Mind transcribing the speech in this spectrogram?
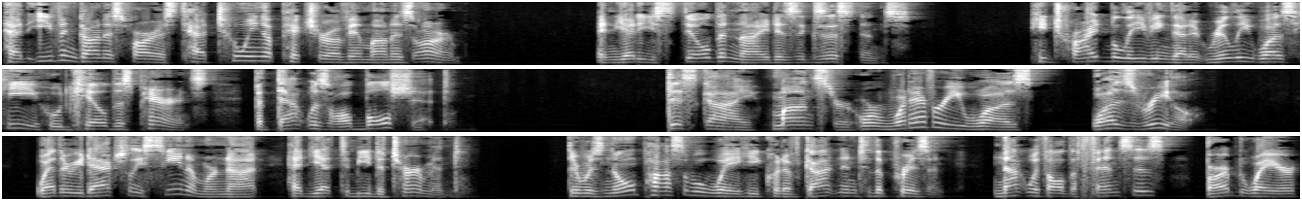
had even gone as far as tattooing a picture of him on his arm, and yet he still denied his existence. He tried believing that it really was he who'd killed his parents, but that was all bullshit. This guy, monster, or whatever he was, was real. Whether he'd actually seen him or not had yet to be determined. There was no possible way he could have gotten into the prison, not with all the fences, barbed wire,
